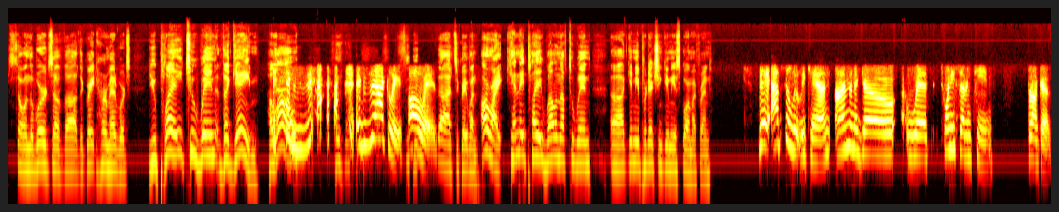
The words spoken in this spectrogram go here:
So, in the words of uh, the great Herm Edwards, you play to win the game. Hello. exactly. Always. That's a great one. All right. Can they play well enough to win? Uh, give me a prediction. Give me a score, my friend. They absolutely can. I'm going to go with 2017 Broncos.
